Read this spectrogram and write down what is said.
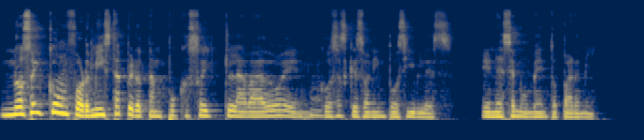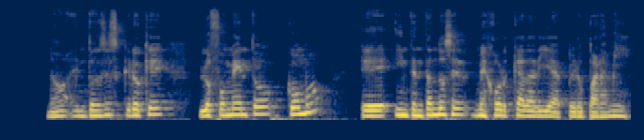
no soy conformista, pero tampoco soy clavado en cosas que son imposibles en ese momento para mí. ¿No? Entonces creo que lo fomento como Eh, intentando ser mejor cada día, pero para mí.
